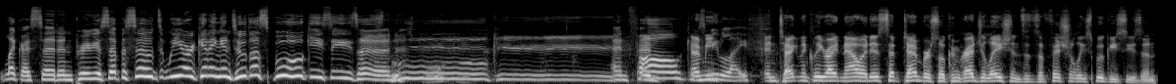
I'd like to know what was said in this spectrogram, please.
like I said in previous episodes, we are getting into the spooky season. Spooky. And fall gives me life. And technically, right now it is September, so congratulations, it's officially spooky season.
